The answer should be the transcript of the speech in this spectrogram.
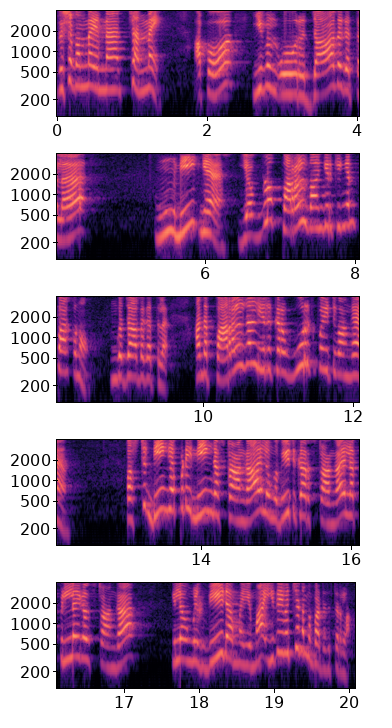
ரிஷபம்னா என்ன? சென்னை. அப்போது இவங்க ஒரு ஜாதகத்தில் உங்க- நீங்க எவ்வளோ பரல் வாங்கியிருக்கீங்கன்னு பார்க்கணும் உங்க ஜாதகத்துல. அந்த பரல்கள் இருக்கிற ஊருக்கு போயிட்டு வாங்க. ஃபர்ஸ்ட் நீங்க எப்படி? நீங்க ஸ்ட்ராங்கா இல்லை உங்க வீட்டுக்கார் ஸ்ட்ராங்கா இல்லை பிள்ளைகள் ஸ்ட்ராங்கா இல்ல உங்களுக்கு வீடு அமையுமா? இதை வச்சு நம்ம பாட்டு எடுத்துடலாம்.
